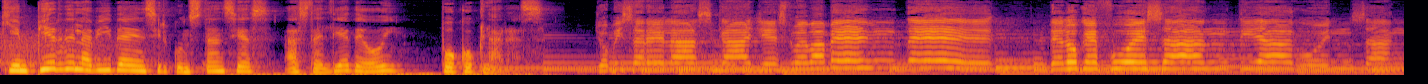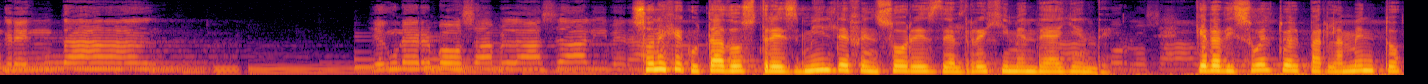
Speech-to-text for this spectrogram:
Quien pierde la vida en circunstancias hasta el día de hoy poco claras. Yo pisaré las calles nuevamente de lo que fue Santiago ensangrentada. Y en una hermosa plaza Son ejecutados 3.000 defensores del régimen de Allende. Queda disuelto el Parlamento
